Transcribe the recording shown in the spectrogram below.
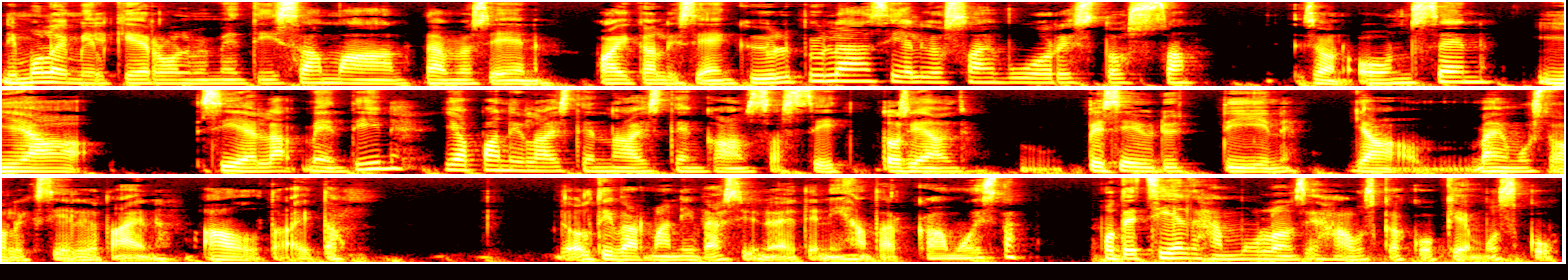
niin molemmilla kerroilla me mentiin samaan tämmöiseen paikalliseen kylpylään siellä jossain vuoristossa. Se on onsen. Ja siellä mentiin japanilaisten naisten kanssa sitten tosiaan peseydyttiin ja mä en muista oliko siellä jotain altaita. Oltiin varmaan niin väsyneet, en ihan tarkkaan muista. Mutta sieltähän mulla on se hauska kokemus, kun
